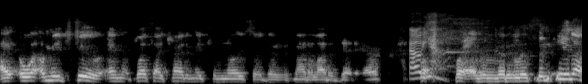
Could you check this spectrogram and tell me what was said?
I well, me too. And plus, I try to make some noise so there's not a lot of dead air. Oh for, yeah. for everybody listening. You know,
